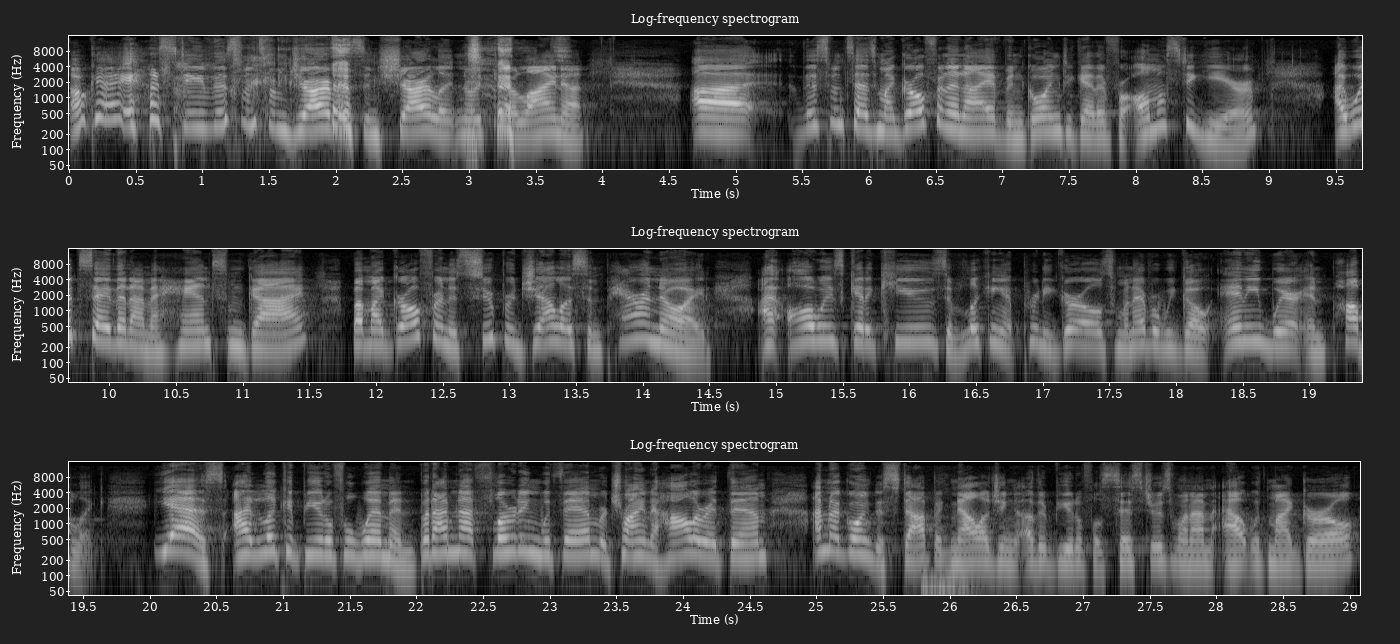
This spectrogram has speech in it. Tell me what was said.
Okay, Steve, this one's from Jarvis in Charlotte, North Carolina. Uh, this one says My girlfriend and I have been going together for almost a year. I would say that I'm a handsome guy, but my girlfriend is super jealous and paranoid. I always get accused of looking at pretty girls whenever we go anywhere in public. Yes, I look at beautiful women, but I'm not flirting with them or trying to holler at them. I'm not going to stop acknowledging other beautiful sisters when I'm out with my girl.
